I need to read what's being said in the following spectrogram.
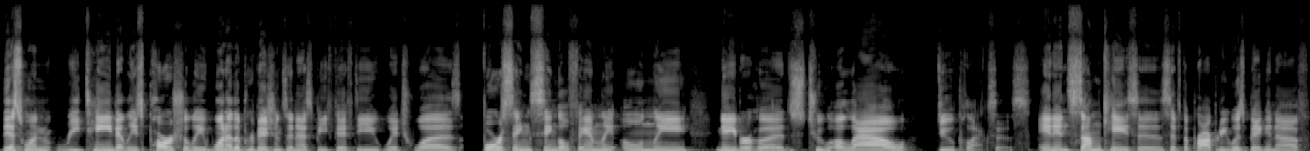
This one retained at least partially one of the provisions in SB 50, which was forcing single family only neighborhoods to allow duplexes. And in some cases, if the property was big enough,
